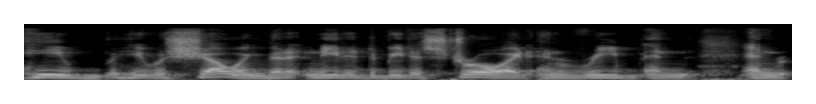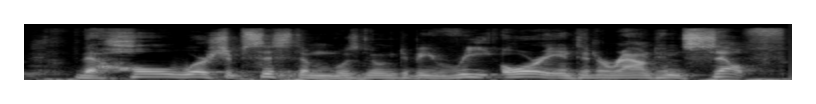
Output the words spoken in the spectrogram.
he, he was showing that it needed to be destroyed and, re, and, and the whole worship system was going to be reoriented around himself.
